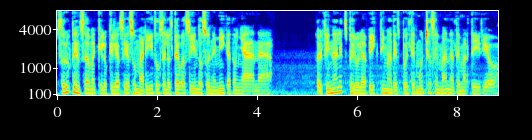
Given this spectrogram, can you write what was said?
Solo pensaba que lo que le hacía su marido se lo estaba haciendo a su enemiga doña Ana. Al final expiró la víctima después de muchas semanas de martirio.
